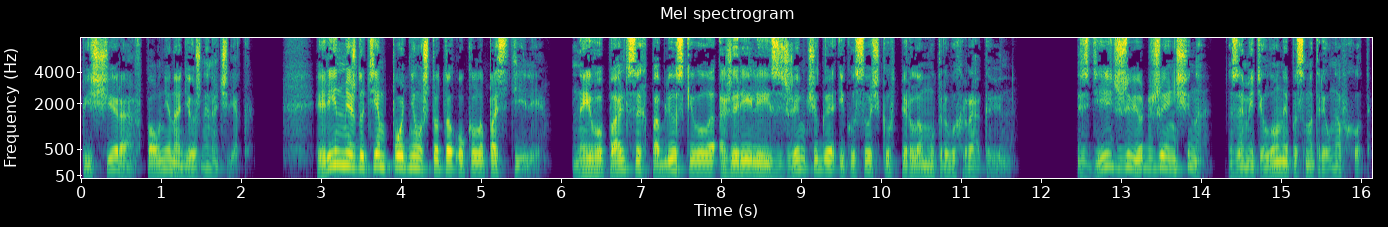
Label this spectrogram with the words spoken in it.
Пещера — вполне надежный ночлег». Ирин, между тем, поднял что-то около постели. На его пальцах поблескивало ожерелье из жемчуга и кусочков перламутровых раковин. «Здесь живет женщина», — заметил он и посмотрел на вход.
